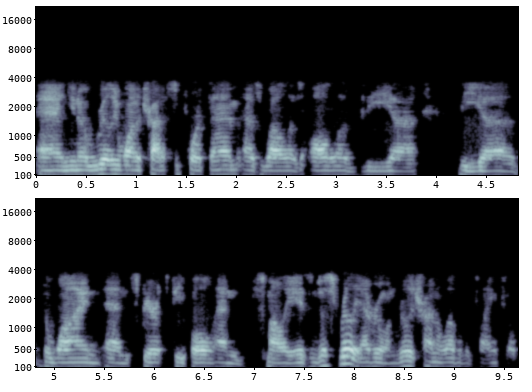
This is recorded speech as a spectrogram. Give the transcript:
and you know, really want to try to support them as well as all of the uh, the uh, the wine and spirits people and sommeliers and just really everyone really trying to level the playing field.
